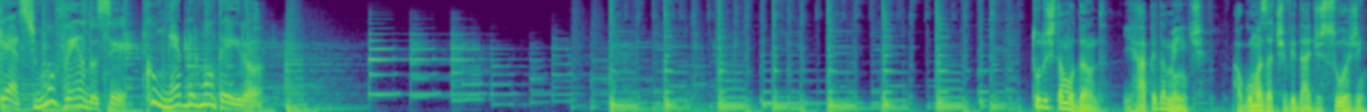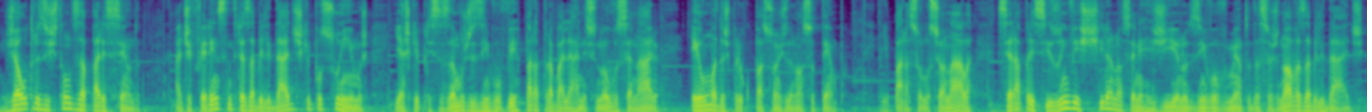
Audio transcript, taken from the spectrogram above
podcast Movendo-se com Éder Monteiro. Tudo está mudando e rapidamente. Algumas atividades surgem, já outras estão desaparecendo. A diferença entre as habilidades que possuímos e as que precisamos desenvolver para trabalhar nesse novo cenário é uma das preocupações do nosso tempo. E para solucioná-la, será preciso investir a nossa energia no desenvolvimento dessas novas habilidades.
